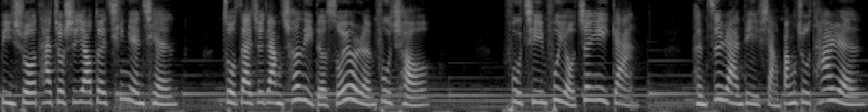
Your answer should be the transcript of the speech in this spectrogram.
并说他就是要对七年前坐在这辆车里的所有人复仇。父亲富有正义感，很自然地想帮助他人。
